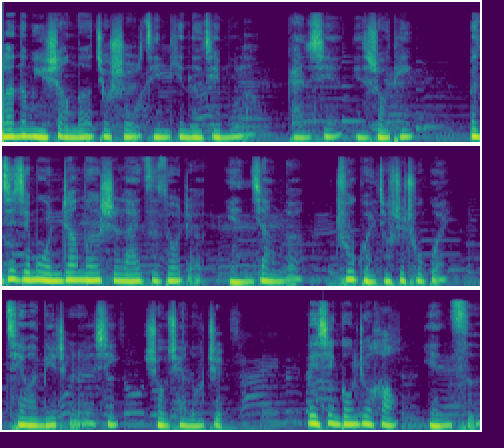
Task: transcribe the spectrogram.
好了，那么以上呢就是今天的节目了，感谢你的收听。本期节目文章呢是来自作者岩酱的《出轨就是出轨，千万别成人性》，授权录制，微信公众号言辞，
